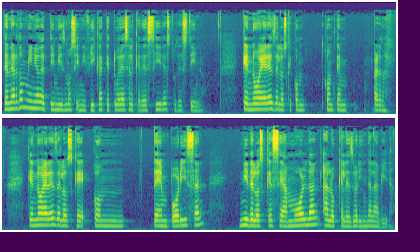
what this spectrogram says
Tener dominio de ti mismo significa que tú eres el que decides tu destino, que no eres de los que perdón, que no eres de los que contemporizan ni de los que se amoldan a lo que les brinda la vida.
